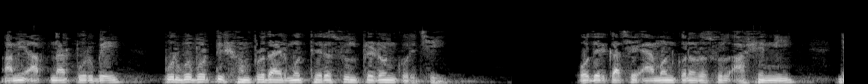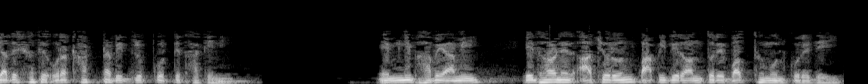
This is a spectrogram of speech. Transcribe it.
আমি আপনার পূর্বে পূর্ববর্তী সম্প্রদায়ের মধ্যে রসুল প্রেরণ করেছি। ওদের কাছে এমন কোন রসুল আসেননি যাদের সাথে ওরা ঠাট্টা বিদ্রুপ করতে থাকেনি। এমনিভাবে আমি এ ধরনের আচরণ পাপীদের অন্তরে বদ্ধমূল করে দেই।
